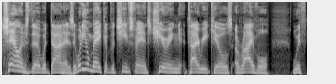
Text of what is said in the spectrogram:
challenge the what Don had to say. What do you make of the Chiefs fans cheering Tyreek Hill's arrival with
